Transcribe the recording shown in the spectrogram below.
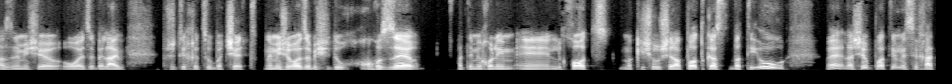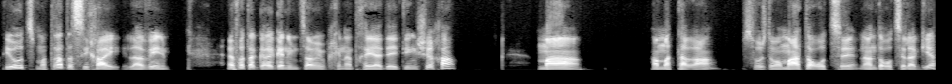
אז למי שרואה את זה בלייב, פשוט תלחצו בצ'אט. למי שרואה את זה בשידור חוזר, אתם יכולים אה, ללחוץ בקישור של הפודקאסט בתיאור, ולהשאיר פרטים לשיחת ייעוץ. מטרת השיחה היא להבין איפה אתה כרגע נמצא מבחינת חיי הדייטינג שלך, מה המטרה, בסופו של דבר, מה אתה רוצה, לאן אתה רוצה להגיע,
